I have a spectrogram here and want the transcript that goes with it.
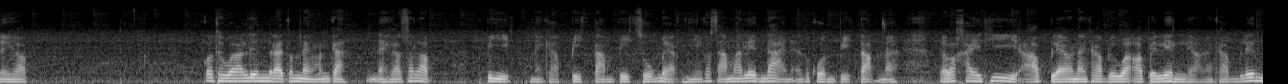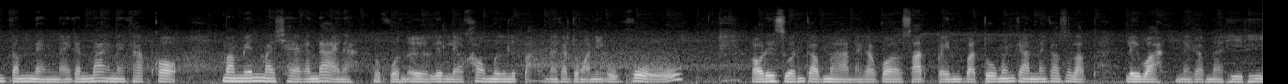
นะครับ ก็ถือว่าเล่นหลายตำแหน่งเหมือนกันนะครับสำหรับ ปีกนะครับปีกต่ำปีกสูงแบบนี้ก็สามารถเล่นได้นะทุกคนปีกต่ำนะแต่ว่าใครที่อัพแล้วนะครับหรือว่าเอาไปเล่นแล้วนะครับเล่นตำแหน่งไหนกันบ้างนะครับ ก็มาเม้นต์มาแชร์กันได้นะทุกคนเออเล่นแล้วเข้ามือหรือเปล่านะครับจังหวะนี้โอ้โหเราได้สวนกลับมานะครับ ก็ซัดเป็นประตูเหมือนกันนะครับสำหรับเลวานะครับนาทีที่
